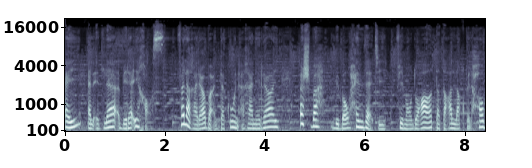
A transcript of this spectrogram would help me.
أي الإدلاء برأي خاص. فلا غرابة أن تكون أغاني الرأي أشبه ببوح ذاتي في موضوعات تتعلق بالحب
